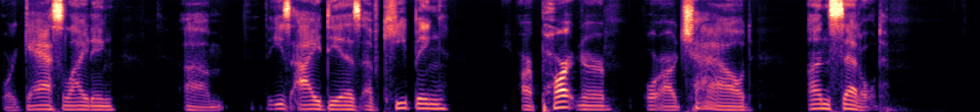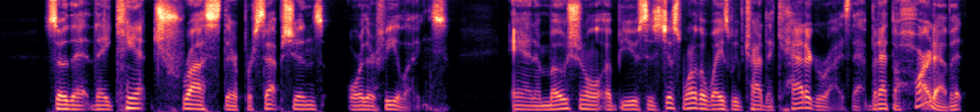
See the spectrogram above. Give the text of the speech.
or gaslighting, um, these ideas of keeping our partner or our child unsettled so that they can't trust their perceptions or their feelings. And emotional abuse is just one of the ways we've tried to categorize that. But at the heart of it,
